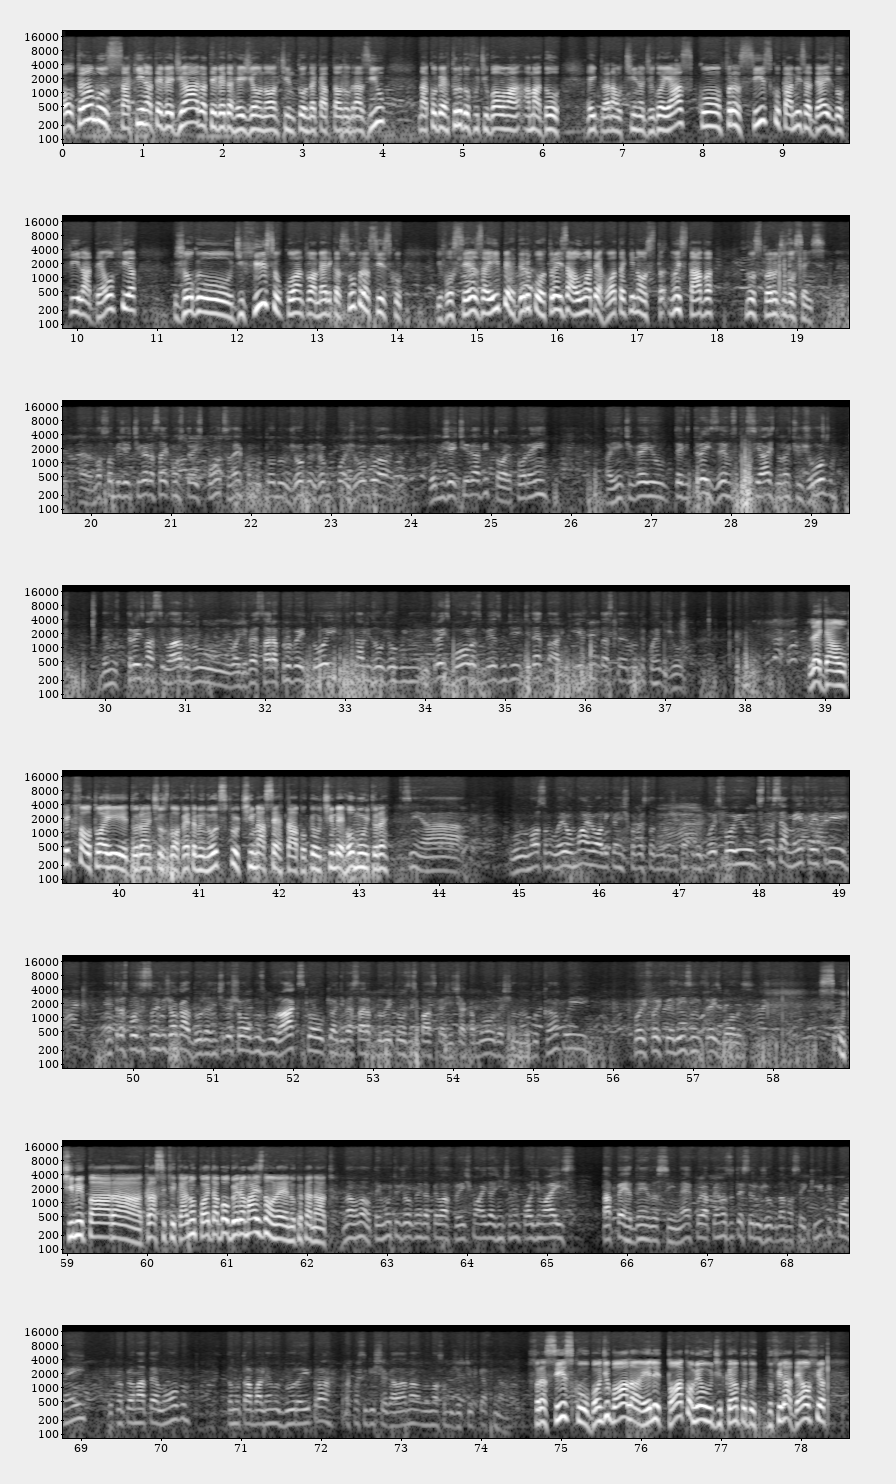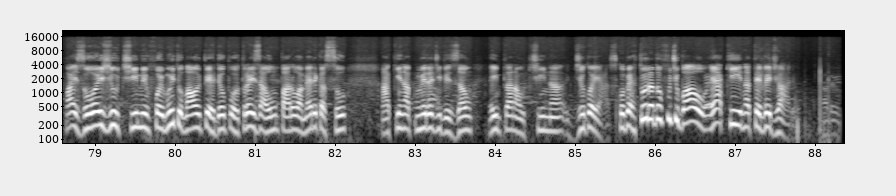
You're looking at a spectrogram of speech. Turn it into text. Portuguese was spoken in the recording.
Voltamos aqui na TV Diário, a TV da região norte em torno da capital do Brasil, na cobertura do futebol amador em Planaltina de Goiás, com Francisco, camisa 10 do Filadélfia. Jogo difícil contra o América Sul, Francisco. E vocês aí perderam por 3 a 1 a derrota que não, não estava nos planos de vocês. É, nosso objetivo era sair com os três pontos, né? Como todo jogo, jogo por jogo, o objetivo é a vitória. Porém, a gente veio, teve três erros cruciais durante o jogo. Demos três vacilados, o adversário aproveitou e finalizou o jogo em, em três bolas mesmo de, de detalhe, que acontece no decorrer do jogo. Legal, o que, que faltou aí durante os 90 minutos para o time acertar? Porque o time errou muito, né? Sim, a, o nosso erro maior ali que a gente conversou dentro de campo depois foi o distanciamento entre, entre as posições dos jogadores. A gente deixou alguns buracos que o, que o adversário aproveitou os espaços que a gente acabou deixando do campo e foi, foi feliz em três bolas. O time para classificar não pode dar bobeira mais não, né, no campeonato? Não, não, tem muito jogo ainda pela frente, mas a gente não pode mais estar tá perdendo assim, né? Foi apenas o terceiro jogo da nossa equipe, porém o campeonato é longo, estamos trabalhando duro aí para conseguir chegar lá no, no, nosso objetivo que é a final. Francisco, bom de bola, ele toca o meu de campo do, do Filadélfia, mas hoje o time foi muito mal e perdeu por 3 a 1 para o América Sul, aqui na primeira divisão em Planaltina de Goiás. Cobertura do futebol é aqui na TV Diário. Valeu.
